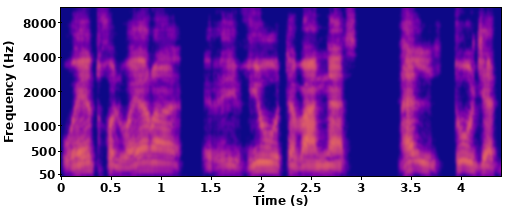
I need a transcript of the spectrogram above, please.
ويدخل ويرى ال review تبع الناس. هل توجد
